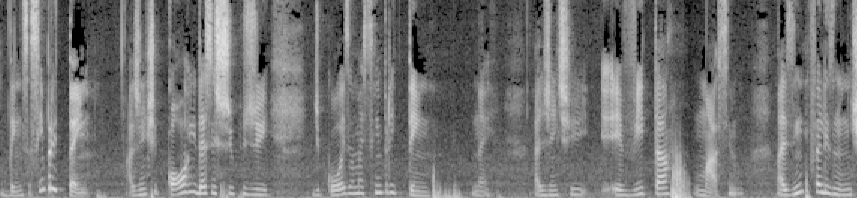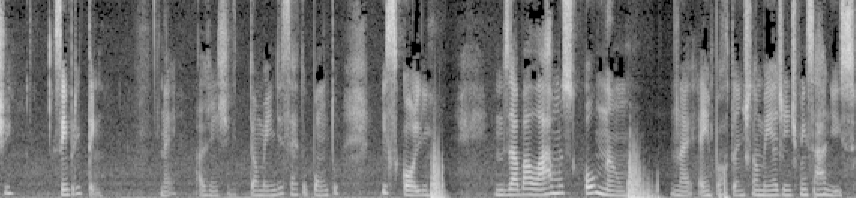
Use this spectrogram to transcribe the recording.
densa, sempre tem. A gente corre desses tipos de, de coisa, mas sempre tem, né? A gente evita o máximo. Mas infelizmente sempre tem, né? A gente também de certo ponto escolhe nos abalarmos ou não, né? É importante também a gente pensar nisso.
